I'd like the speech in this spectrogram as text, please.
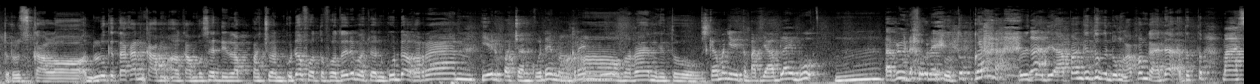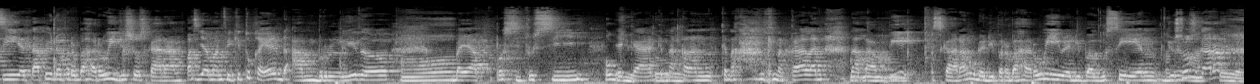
Terus kalau dulu kita kan kam- eh, kampusnya di pacuan kuda, foto-fotonya di pacuan kuda keren. Iya di pacuan kuda emang keren Bu. Ah, keren gitu. Sekarang jadi tempat jablay Bu. Tapi udah udah Tutup kan? Udah jadi apa gitu gedung apa nggak ada tetep masih ya, tapi udah perbaharui justru sekarang. Pas zaman Vicky tuh kayak udah ambrul gitu. Oh. Banyak prostitusi, Oh, ya kan, gitu. kenakalan kenakalan kenakalan. Nah, tapi sekarang udah diperbaharui, udah dibagusin. Tapi justru masih sekarang ya,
